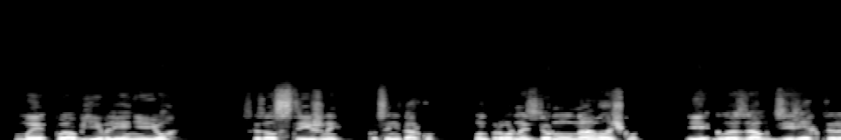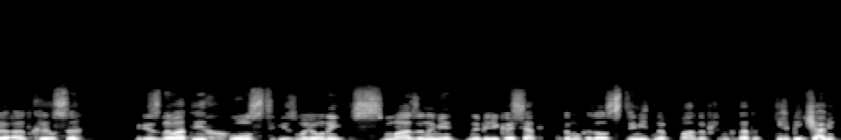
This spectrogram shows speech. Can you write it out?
— Мы по объявлению, — сказал стриженный под санитарку. Он проворно сдернул наволочку, и глазам директора открылся грязноватый холст, измалеванный смазанными наперекосяк, потому казалось стремительно падавшими куда-то кирпичами.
